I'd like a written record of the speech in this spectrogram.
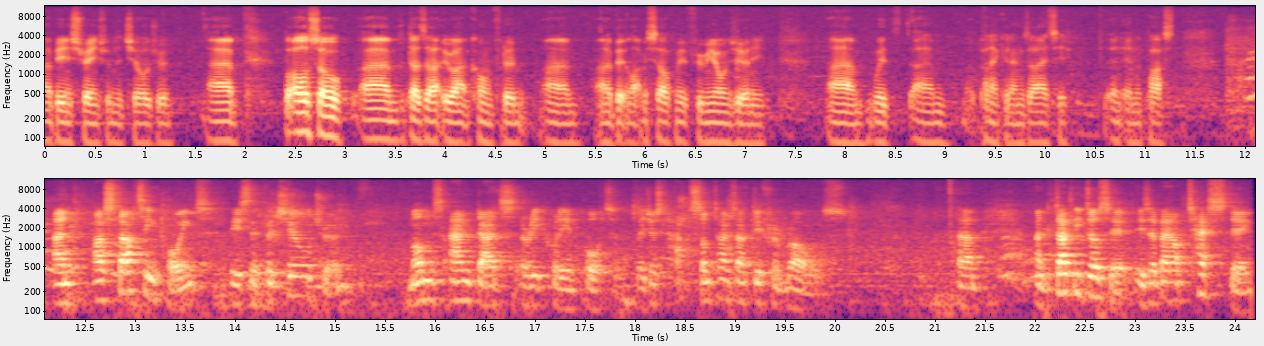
uh, being estranged from the children. Um, but also um, the dads who aren't confident, um, and a bit like myself through my own journey um, with um, panic and anxiety in, in the past. And our starting point is that for children, mums and dads are equally important. They just have, sometimes have different roles. Um, and Dadly Does It is about testing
